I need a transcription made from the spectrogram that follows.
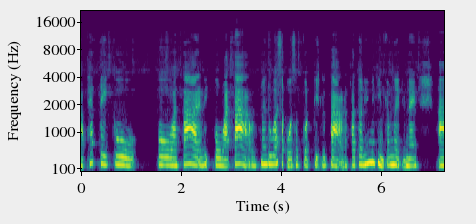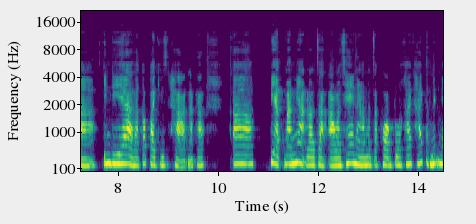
าแพตเตโกโอวาตาโอวาตาไม่รู้ว่าสโอสะกดผิดหรือเปล่านะคะ ตัวนี้มีถิ่นกำเนิดอยู่ในอ่าอินเดียแล้วก็ปากีสถานนะคะอ่า เปียกมันเนี่ยเราจะเอามาแช่น้ำมันจะพองตัวคล้ายๆ กับเม็ดแม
